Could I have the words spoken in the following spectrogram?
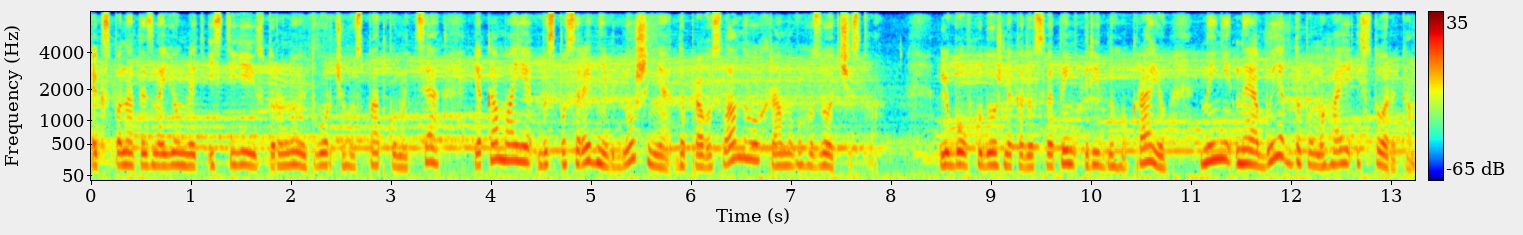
Експонати знайомлять із тією стороною творчого спадку митця, яка має безпосереднє відношення до православного храмового зодчества. Любов художника до святинь рідного краю нині неабияк допомагає історикам.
